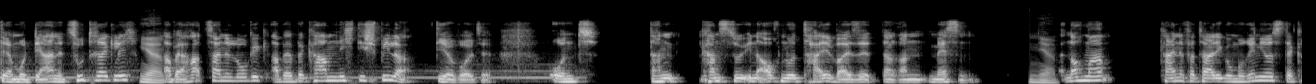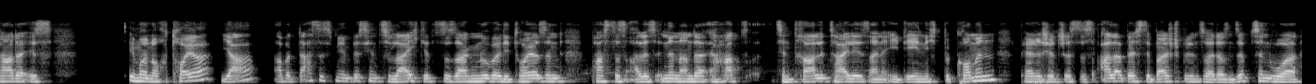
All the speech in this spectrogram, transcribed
der Moderne zuträglich, ja. aber er hat seine Logik, aber er bekam nicht die Spieler, die er wollte. Und dann kannst du ihn auch nur teilweise daran messen. Ja. Nochmal, keine Verteidigung Mourinhos. Der Kader ist immer noch teuer, ja, aber das ist mir ein bisschen zu leicht jetzt zu sagen, nur weil die teuer sind, passt das alles ineinander. Er hat zentrale Teile seiner Idee nicht bekommen. Perisic ist das allerbeste Beispiel in 2017, wo er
